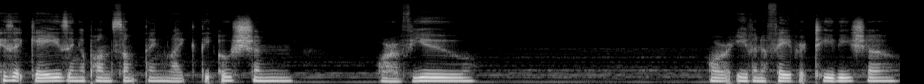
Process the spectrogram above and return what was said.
Is it gazing upon something like the ocean or a view or even a favorite TV show?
